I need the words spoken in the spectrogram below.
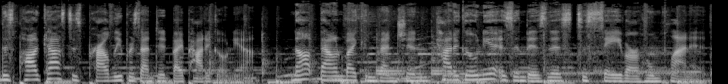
This podcast is proudly presented by Patagonia. Not bound by convention, Patagonia is in business to save our home planet.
